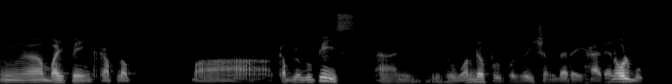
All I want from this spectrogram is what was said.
um, uh, by paying a couple of uh, couple of rupees. And this is a wonderful position that I had an old book.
